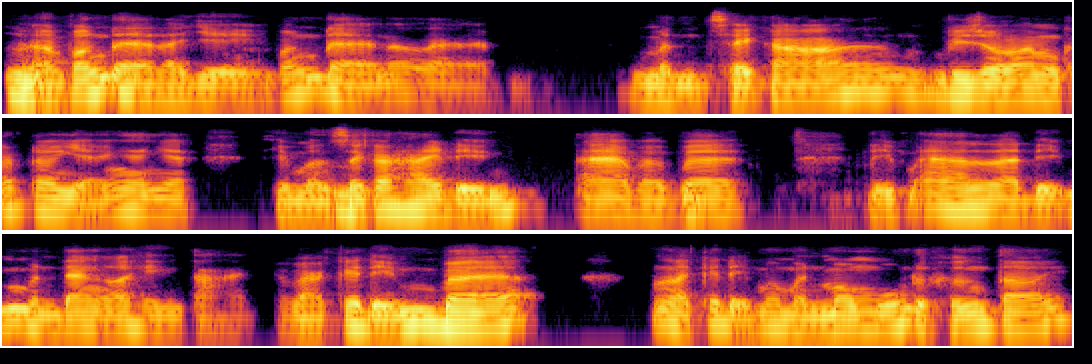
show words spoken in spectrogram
ừ. à, vấn đề là gì? Vấn đề nó là mình sẽ có visualize một cách đơn giản nha nha thì mình sẽ Ừ. có hai điểm A và B. Điểm A là điểm mình đang ở hiện tại và cái điểm B nó là cái điểm mà mình mong muốn được hướng tới.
